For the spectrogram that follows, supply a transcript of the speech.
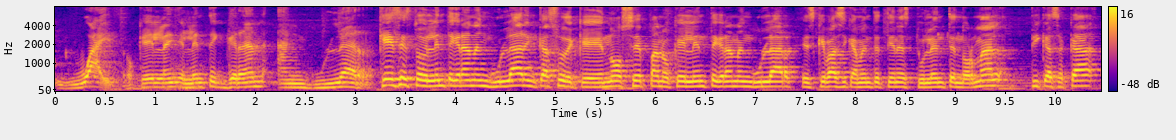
wide, ¿ok? El, lente gran angular. ¿Qué es esto del lente gran angular? En caso de que no sepan, ¿ok? El lente gran angular es que básicamente tienes tu lente normal, picas acá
